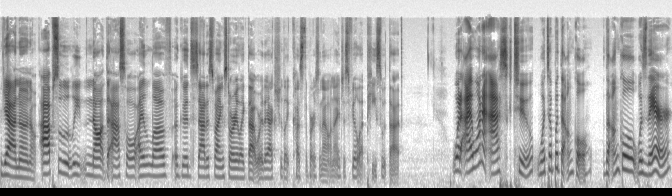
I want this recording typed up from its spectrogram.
Yeah, no, no, no. Absolutely not the asshole. I love a good, satisfying story like that where they actually like cuss the person out, and I just feel at peace with that. What I want to ask too, what's up with the uncle? The uncle was there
